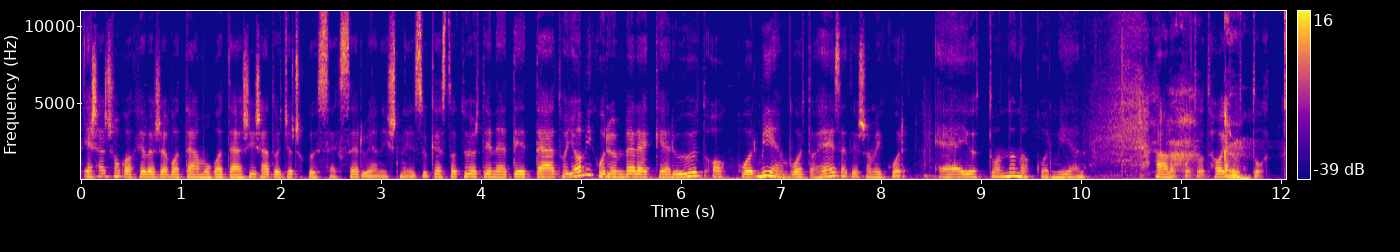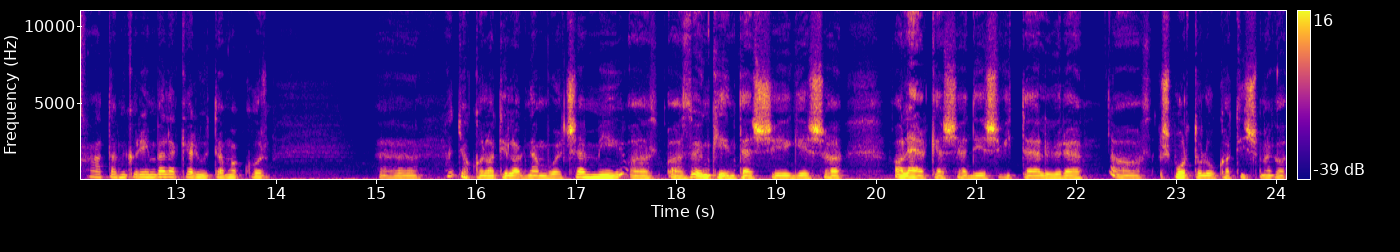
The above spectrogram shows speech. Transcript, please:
és hát sokkal kevesebb a támogatás is, hát hogyha csak összegszerűen is nézzük ezt a történetét. Tehát, hogy amikor ön belekerült, akkor milyen volt a helyzet, és amikor eljött onnan, akkor milyen állapotot hagyott ott? Hát amikor én belekerültem, akkor Hát gyakorlatilag nem volt semmi, az, az önkéntesség és a, a lelkesedés vitte előre a sportolókat is, meg a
